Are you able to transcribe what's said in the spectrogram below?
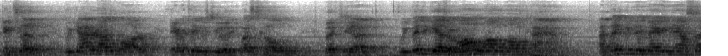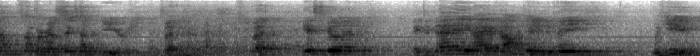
And so we got her out of the water. Everything was good. It was cold. But uh, we've been together a long, long, long time. I think we've been married now some, somewhere around 600 years. But, but it's good. And today I have the opportunity to be with you.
